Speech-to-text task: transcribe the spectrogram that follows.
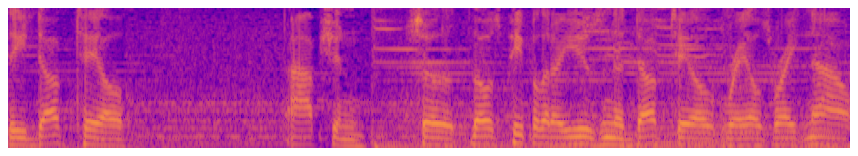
the dovetail option so those people that are using the dovetail rails right now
